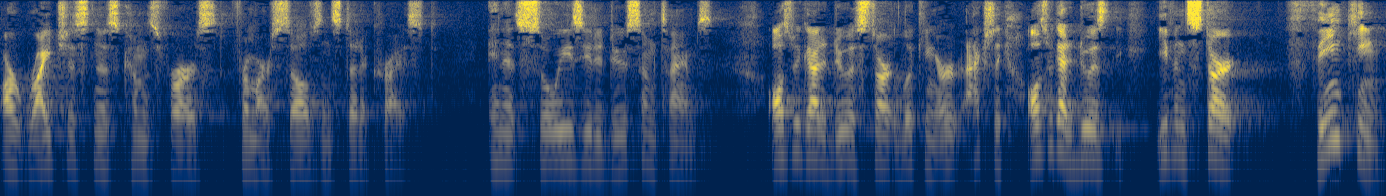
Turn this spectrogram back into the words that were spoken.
our righteousness comes from ourselves instead of Christ. And it's so easy to do sometimes. All we got to do is start looking, or actually, all we got to do is even start thinking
